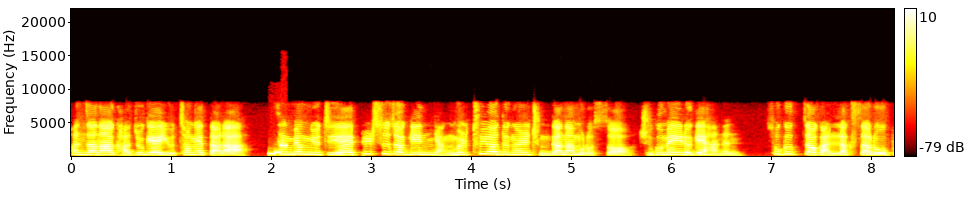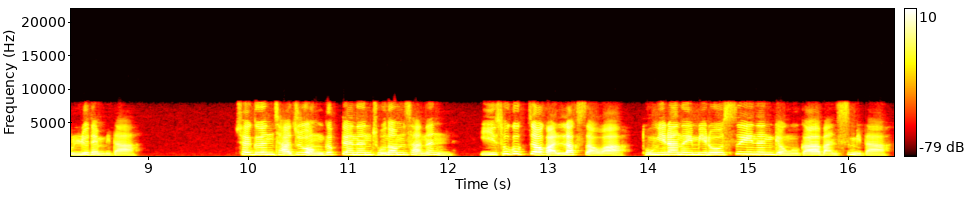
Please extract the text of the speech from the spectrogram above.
환자나 가족의 요청에 따라 생명 유지에 필수적인 약물 투여 등을 중단함으로써 죽음에 이르게 하는 소극적 안락사로 분류됩니다. 최근 자주 언급되는 존엄사는 이 소극적 안락사와 동일한 의미로 쓰이는 경우가 많습니다.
